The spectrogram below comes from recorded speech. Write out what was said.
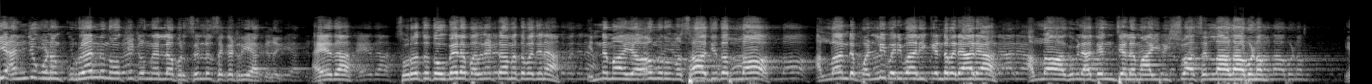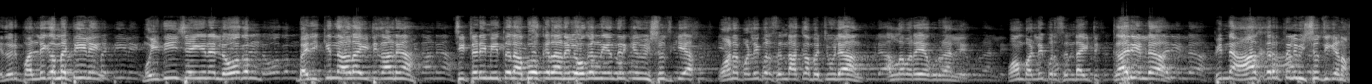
ഈ അഞ്ചു ഗുണം ഖുർആന് നോക്കിയിട്ടൊന്നല്ല പ്രസിഡന്റ് സെക്രട്ടറി ആക്കണത്. ഏതാ സൂറത്ത് തൗബയിലെ പതിനെട്ടാമത്തെ വചന. ഇന്നമായ മസാജിദ് അള്ളാന്റെ പള്ളി പരിപാലിക്കേണ്ടവരാരാ? അള്ളാഹുവിൽ അചഞ്ചലമായി വിശ്വാസമുള്ള ആളാവണം. ഏതൊരു പള്ളി കമ്മിറ്റിയിൽ മൊയ്തീൻ ഷെയ്ഖിനെ ലോകം ഭരിക്കുന്ന ആളായിട്ട് കാണുക. ചിട്ടടി മീത്തൽ അബോക്കറാണ് ലോകം നിയന്ത്രിക്കുന്നത് വിശ്വസിക്കുക. ഓനെ പള്ളി പ്രസിഡന്റ് ആക്കാൻ പറ്റൂല. അല്ല പറയാ കുറാനല്ലേ ഓൻ പള്ളി പ്രസിഡന്റ് ആയിട്ട് കാര്യമില്ല. പിന്നെ ആഹ്റത്തിൽ വിശ്വസിക്കണം.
